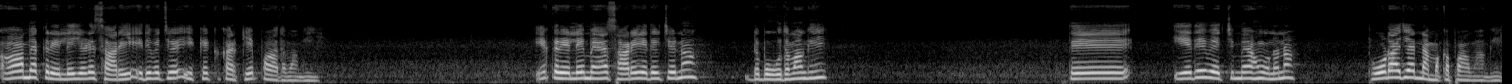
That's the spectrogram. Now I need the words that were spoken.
ਆ ਮੈਂ ਕਰੇਲੇ ਜਿਹੜੇ ਸਾਰੇ ਇਹਦੇ ਵਿੱਚ ਇੱਕ ਇੱਕ ਕਰਕੇ ਪਾ ਦੇਵਾਂਗੀ। ਇਹ ਕਰੇਲੇ ਮੈਂ ਸਾਰੇ ਇਹਦੇ ਵਿੱਚ ਨਾ ਡਬੋ ਦੇਵਾਂਗੀ। ਤੇ ਇਹਦੇ ਵਿੱਚ ਮੈਂ ਹੁਣ ਨਾ ਥੋੜਾ ਜਿਹਾ ਨਮਕ ਪਾਵਾਂਗੀ।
